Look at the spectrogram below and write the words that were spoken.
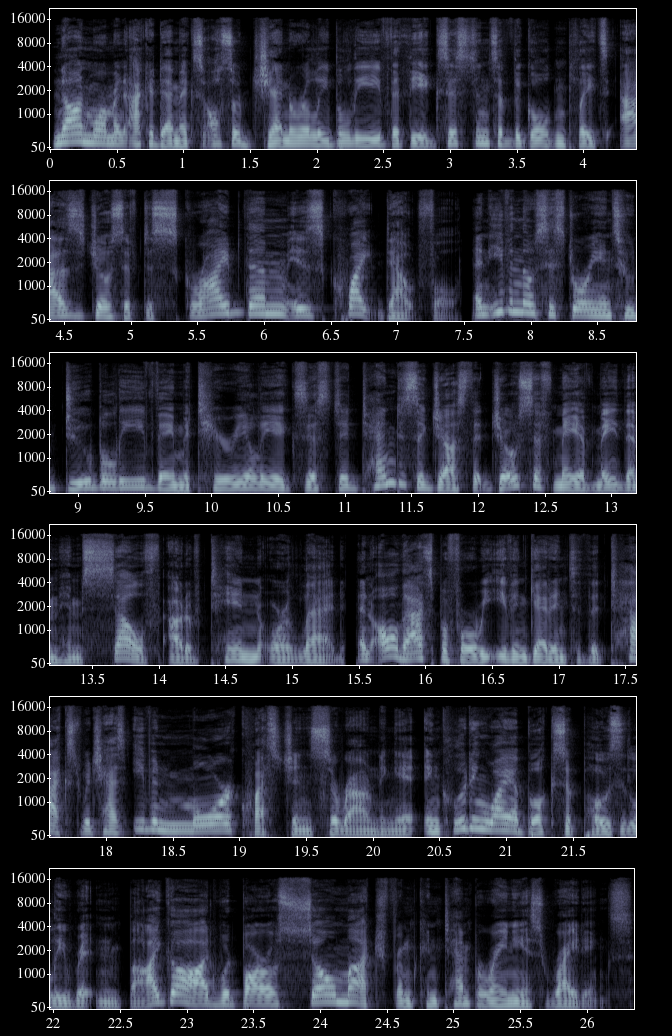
Non Mormon academics also generally believe that the existence of the golden plates as Joseph described them is quite doubtful. And even those historians who do believe they materially existed tend to suggest that Joseph may have made them himself out of tin or lead. And all that's before we even get into the text, which has even more questions surrounding it, including why a book supposedly written by God would borrow so much from contemporaneous writings.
